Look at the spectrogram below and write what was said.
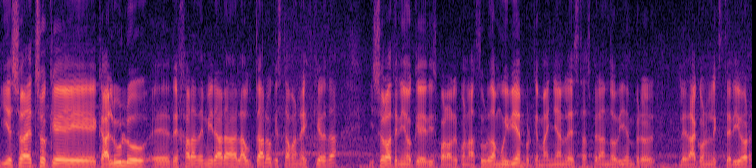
Y eso ha hecho que Kalulu eh, dejara de mirar a Lautaro, que estaba en la izquierda, y solo ha tenido que disparar con la zurda muy bien, porque mañana le está esperando bien, pero le da con el exterior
